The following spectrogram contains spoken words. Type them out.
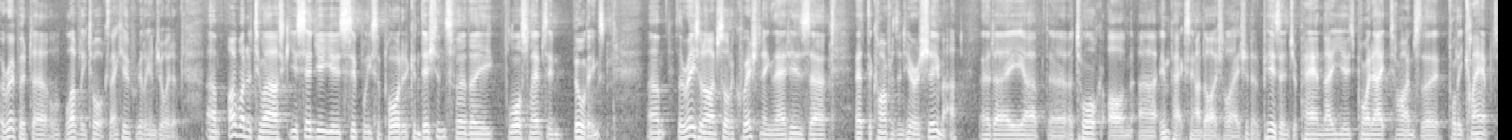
Rupert, uh, lovely talk, thank you. Really enjoyed it. Um, I wanted to ask, you said you use simply supported conditions for the floor slabs in buildings. Um, the reason I'm sort of questioning that is uh, at the conference in Hiroshima, at a, uh, uh, a talk on uh, impact sound isolation, it appears in Japan they use 0.8 times the fully clamped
